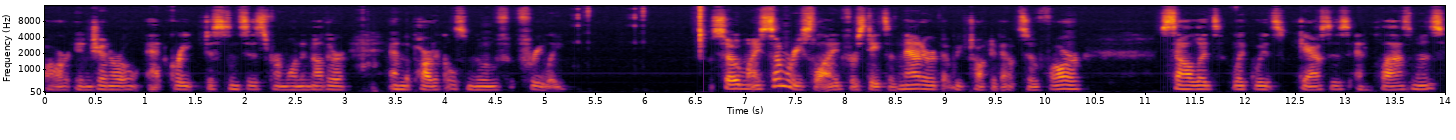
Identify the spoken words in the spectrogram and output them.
are, in general, at great distances from one another, and the particles move freely. So my summary slide for states of matter that we've talked about so far, solids, liquids, gases, and plasmas.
